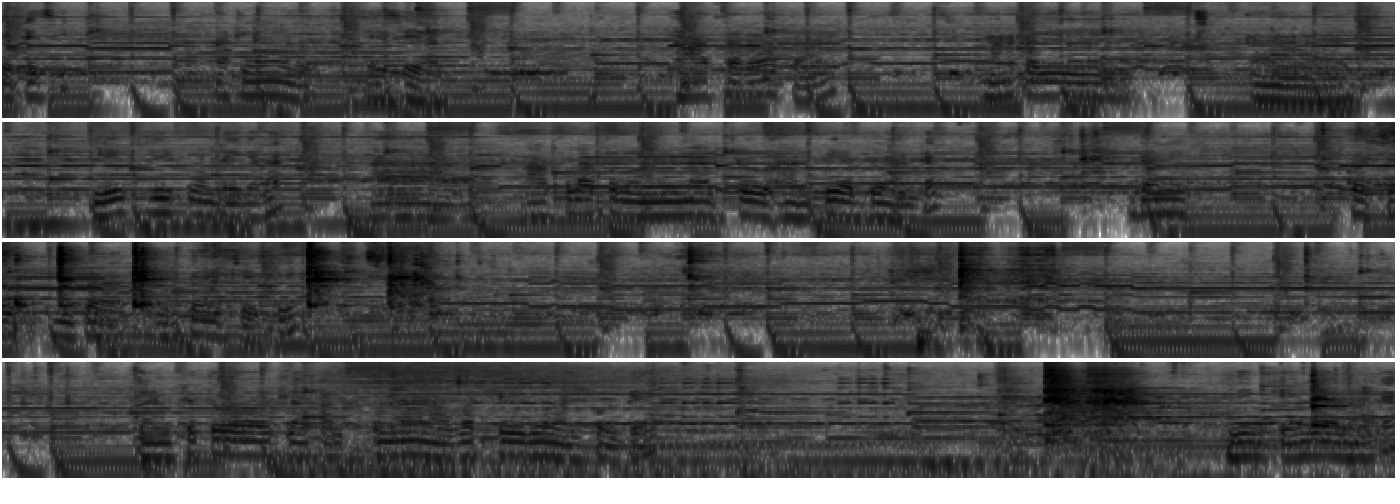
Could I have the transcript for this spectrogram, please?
పెట్టేసి అట్లా వేసేయాలి. ఆ తర్వాత మనకు అది లీఫ్ లీఫ్ ఉంటాయి కదా ఆ ఆకులాకులు ఉన్నట్టు అనిపించద్దు అంటే దాన్ని కొంచెం ఇంకా ఉడకనిచ్చేసి గంటతో ఇట్లా కలుపుకున్నా అవ్వట్లేదు అనుకుంటే దీనికి ఏం చేయాలంటే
